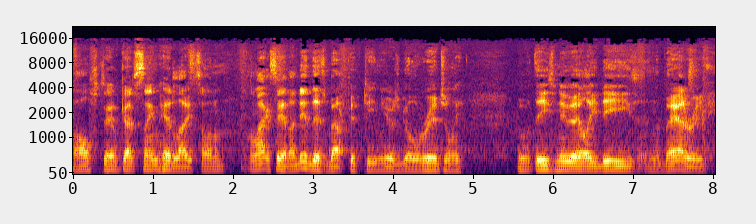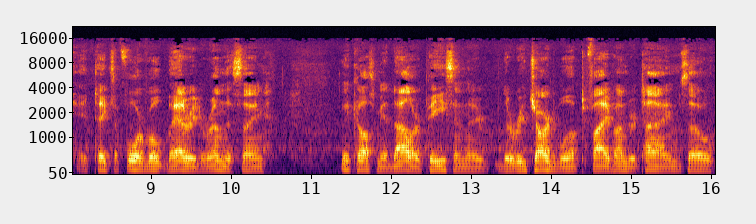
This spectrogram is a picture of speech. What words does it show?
all still got the same headlights on them. Like I said, I did this about 15 years ago originally. But with these new LEDs and the battery, it takes a 4 volt battery to run this thing. They cost me a dollar a piece and they're, they're rechargeable up to 500 times. So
